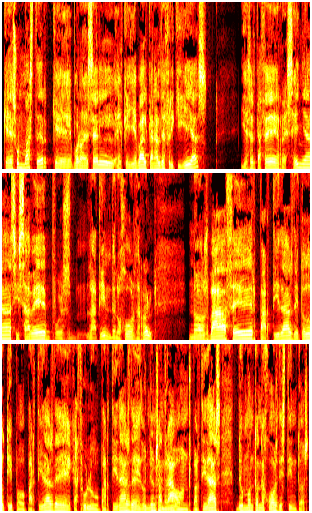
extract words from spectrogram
Que es un máster que, bueno, es el, el, que lleva el canal de Friki Guías y es el que hace reseñas y sabe, pues, latín de los juegos de rol nos va a hacer partidas de todo tipo, partidas de Cthulhu, partidas de Dungeons and Dragons, partidas de un montón de juegos distintos.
